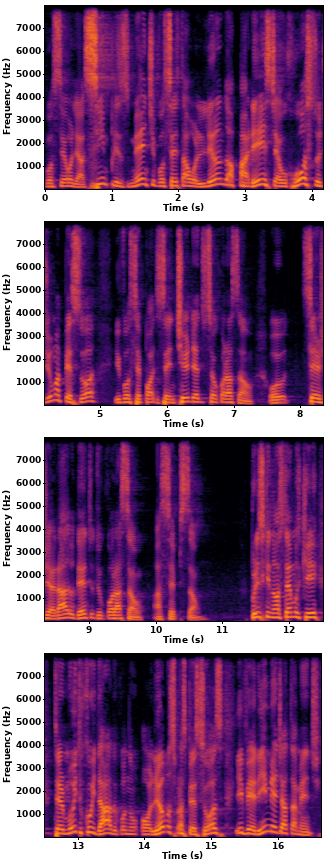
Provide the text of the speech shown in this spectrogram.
você olhar. Simplesmente você está olhando a aparência, o rosto de uma pessoa e você pode sentir dentro do seu coração, ou ser gerado dentro do coração, acepção. Por isso que nós temos que ter muito cuidado quando olhamos para as pessoas e ver imediatamente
